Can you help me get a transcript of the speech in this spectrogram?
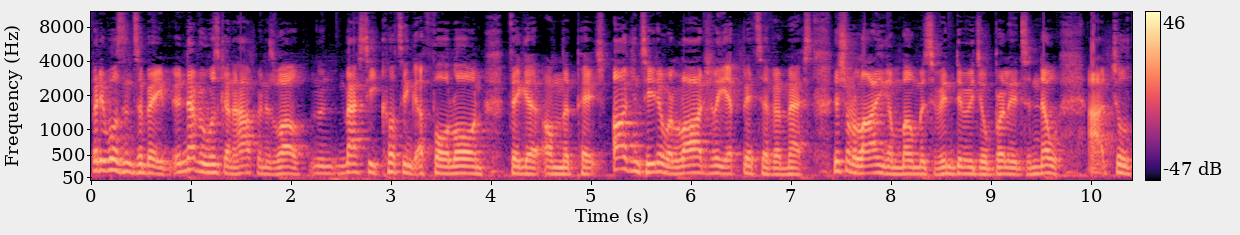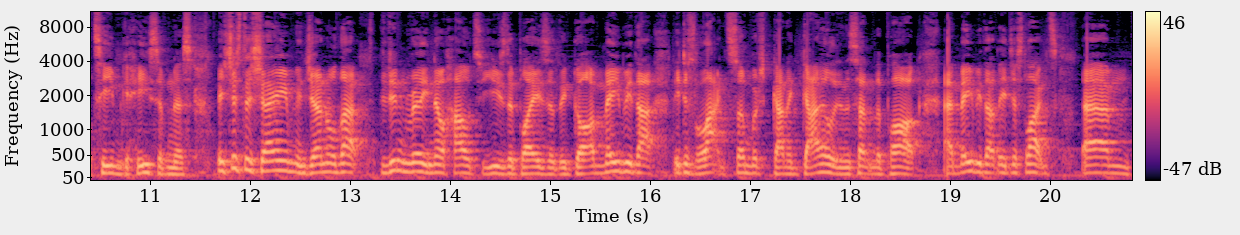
but it wasn't to be. It never was going to happen as well. Messi cutting a forlorn figure on the pitch. Argentina were largely a bit of a mess, just relying on moments of individual brilliance and no actual team cohesiveness. It's just a shame in general that they didn't really know how to use the players that they got, and maybe that they just lacked so much kind of guile in the centre of the park, and maybe that they just lacked um,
